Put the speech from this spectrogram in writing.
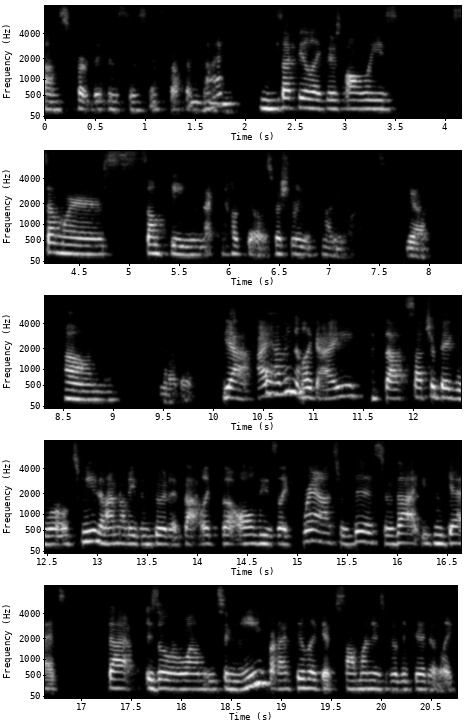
um, support businesses and stuff like that. So I feel like there's always somewhere something that can help you especially with money wise. Yeah. Um, yeah, I haven't like I that's such a big world to me that I'm not even good at that. Like the all these like grants or this or that you can get that is overwhelming to me. But I feel like if someone is really good at like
